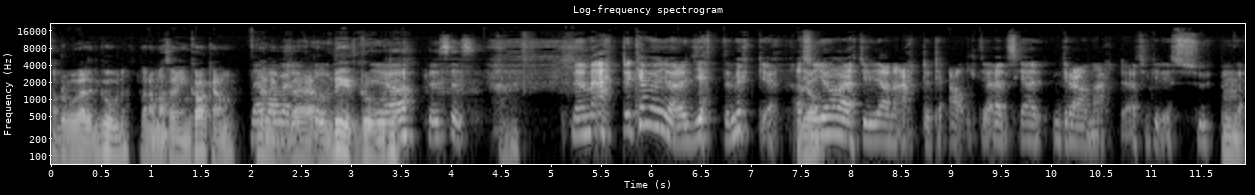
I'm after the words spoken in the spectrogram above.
Apropå väldigt god, den här massarinkakan. Den, Den, var är väldigt, väldigt god. Ja, precis. Nej men ärtor kan man göra jättemycket. Alltså Ja. jag äter ju gärna ärtor till allt. Jag älskar gröna ärtor. Jag tycker det är supergott. Mm.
